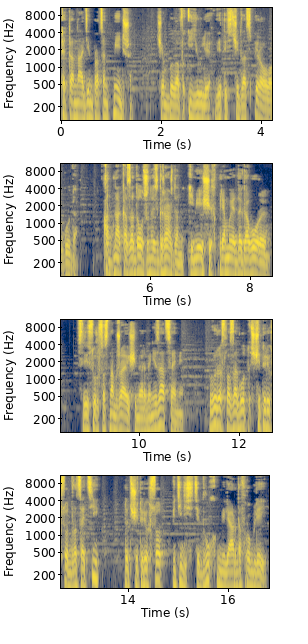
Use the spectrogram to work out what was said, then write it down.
Это на 1% меньше, чем было в июле 2021 года. Однако задолженность граждан, имеющих прямые договоры с ресурсоснабжающими организациями, выросла за год с 420 до 452 миллиардов рублей.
